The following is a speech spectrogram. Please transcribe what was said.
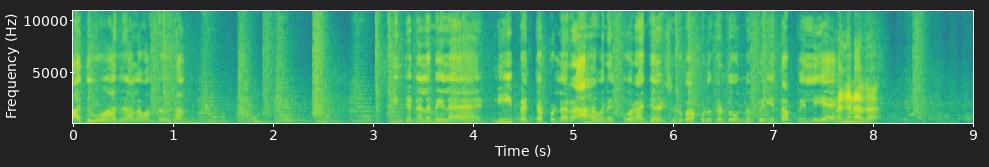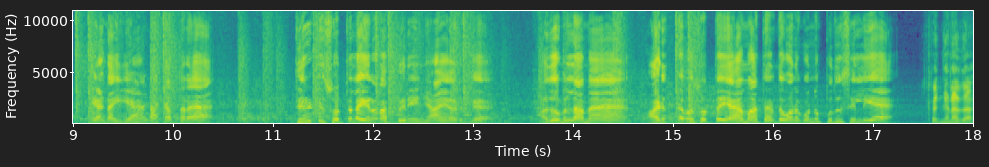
அதுவும் அதனால வந்தது தான் இந்த நிலைமையில நீ பெத்த பிள்ளை ராகவனுக்கு ஒரு அஞ்சு லட்சம் ரூபாய் கொடுக்கறது ஒன்றும் பெரிய தப்பு இல்லையே. ரங்கநாதா. ஏன்டா ஏன்டா கத்துற? திருட்டு சொத்துல என்னடா பெரிய நியாயம் இருக்கு? அதுவும் இல்லாம அடுத்தவன் சொத்தை ஏமாத்துறது உனக்கு ஒன்றும் புதுசு இல்லையே. ரங்கநாதா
